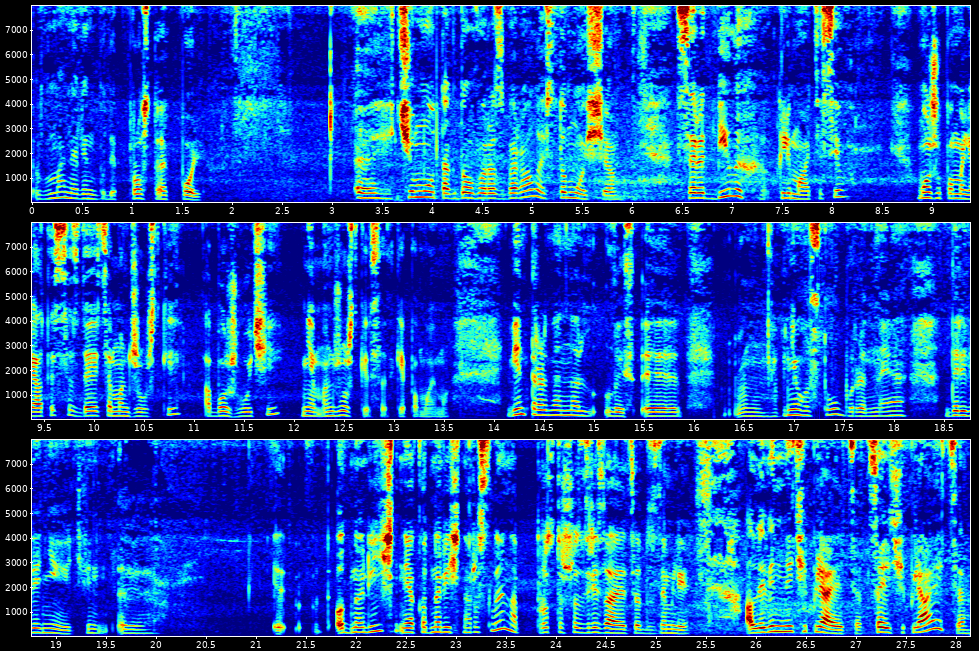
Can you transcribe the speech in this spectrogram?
в- мене, він буде просто як поль. Е, Чому так довго розбиралась? Тому що серед білих кліматісів можу помилятися, здається, манжурський або жгучий. Ні, манжурський все-таки, по-моєму. Він травянолис. е, В нього стовбури не дерев'яніють. Він е, однорічний, як однорічна рослина, просто що зрізається до землі. Але він не чіпляється. Цей чіпляється,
